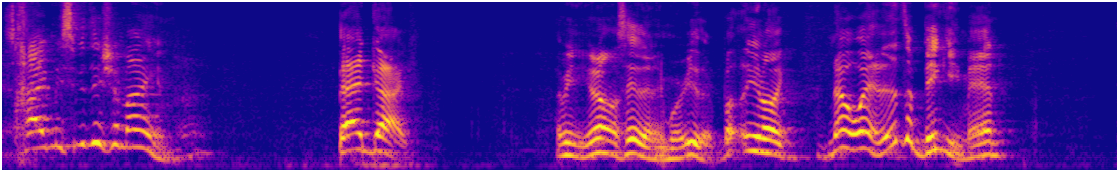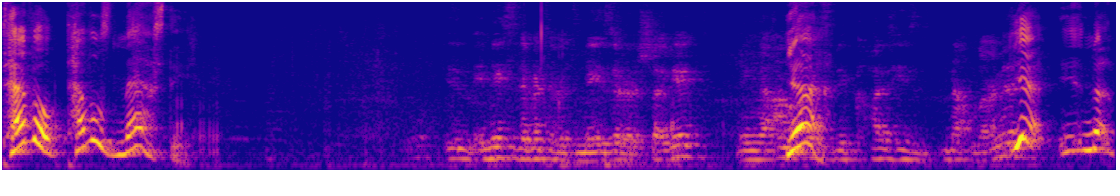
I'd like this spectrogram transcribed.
It's chayiv misa. Bad guy. I mean, you don't say that anymore either. But you know, like, no way. That's a biggie, man. Tevel, Tevel's nasty. It, it makes a difference if it's Mazer or Shagig. Yeah. yeah. because he's not learning. Yeah. Know,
